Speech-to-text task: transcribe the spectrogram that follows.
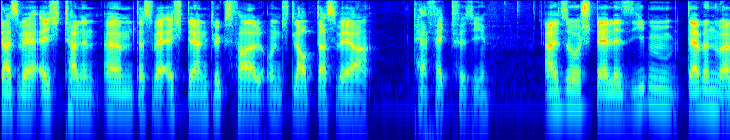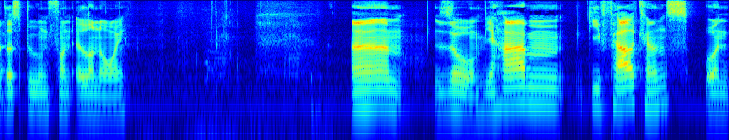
Das wäre echt Talent, ähm, das wäre echt deren Glücksfall und ich glaube, das wäre perfekt für sie. Also Stelle 7 Devin Weatherspoon von Illinois. Ähm, so, wir haben die Falcons und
